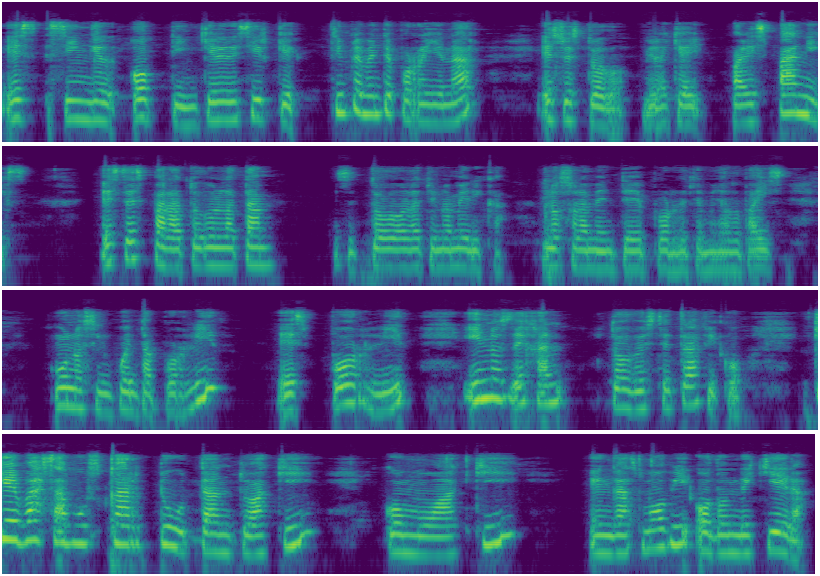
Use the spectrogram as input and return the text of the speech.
es single opt-in. Quiere decir que simplemente por rellenar, eso es todo. Mira, aquí hay para Hispanics. Este es para todo Latam. Es de todo Latinoamérica. No solamente por determinado país. 1.50 por lead es por lead y nos dejan todo este tráfico. ¿Qué vas a buscar tú tanto aquí como aquí en Gasmobi o donde quiera?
